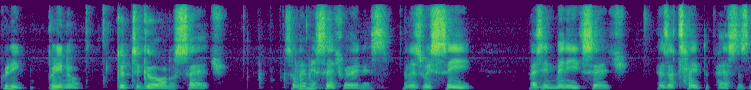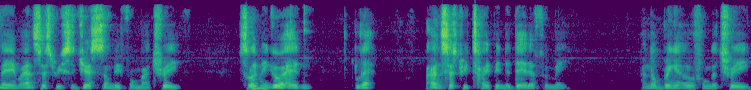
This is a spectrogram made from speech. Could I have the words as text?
pretty pretty good to go on a search. So let me search for Ernest. And as we see, as in many search, as I type the person's name, Ancestry suggests somebody from my tree. So let me go ahead and let Ancestry type in the data for me. And I'll bring it over from the tree.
